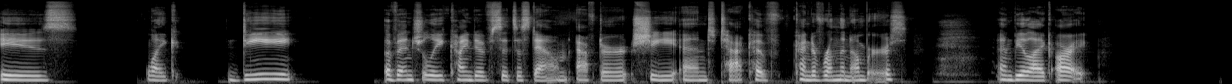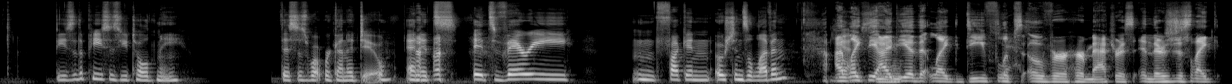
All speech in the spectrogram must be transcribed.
is like D eventually kind of sits us down after she and Tack have kind of run the numbers and be like, all right, these are the pieces you told me. This is what we're gonna do. And it's it's very mm, fucking Ocean's Eleven. I like the idea that like Dee flips over her mattress and there's just like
